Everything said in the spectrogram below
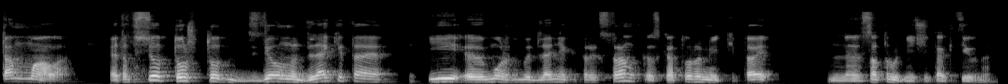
там мало. Это все то, что сделано для Китая и, может быть, для некоторых стран, с которыми Китай сотрудничает активно.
